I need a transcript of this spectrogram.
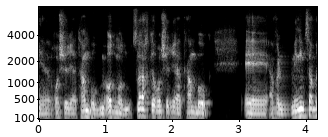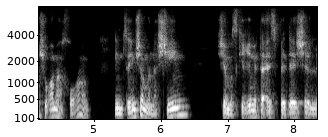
אה, ראש עיריית המבורג, מאוד מאוד מוצלח כראש עיריית המבורג, אבל מי נמצא בשורה מאחוריו? נמצאים שם אנשים שמזכירים את ה-SPD של,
